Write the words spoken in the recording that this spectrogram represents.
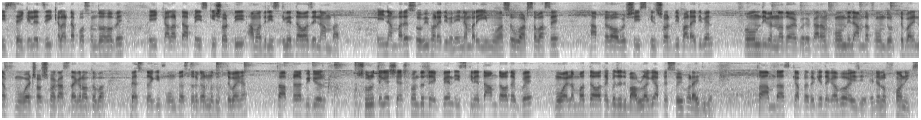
এই সাইকেলের যেই কালারটা পছন্দ হবে, এই কালারটা আপনি স্ক্রিনশট দিয়ে আমাদের স্ক্রিনে দেওয়া যে নাম্বার এই নাম্বারে ছবি পাঠিয়ে দিবেন। এই নাম্বারে ইমো আছে হোয়াটসঅ্যাপ আছে, আপনারা অবশ্যই স্ক্রিনশট দিয়ে পাঠিয়ে দিবেন। ফোন দিবেন না দয়া করে, কারণ ফোন দিলে আমরা ফোন ধরতে পারি না মোবাইল সবসময় কাছে থাকেন অথবা ব্যস্ত থাকি, ফোন ব্যস্ততার কারণে ধরতে পারি না। তো আপনারা ভিডিওর শুরু থেকে শেষ পর্যন্ত দেখবেন স্ক্রিনে দাম দেওয়া থাকবে মোবাইল নাম্বার দেওয়া থাকবে, যদি ভালো লাগে আপনি ছবি পাঠিয়ে দিবেন। তো আমরা আজকে আপনাদেরকে দেখাবো, এই যে, এটা হলো ফনিক্স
